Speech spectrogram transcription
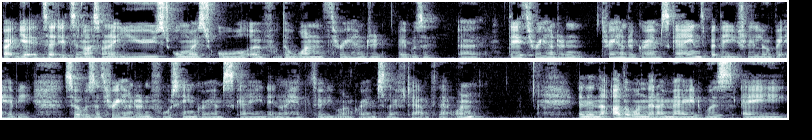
but yeah, it's a, it's a nice one. It used almost all of the one 300, it was a, uh, they're 300, 300 gram skeins, but they're usually a little bit heavy. So it was a 314 gram skein and I had 31 grams left out of that one. And then the other one that I made was a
